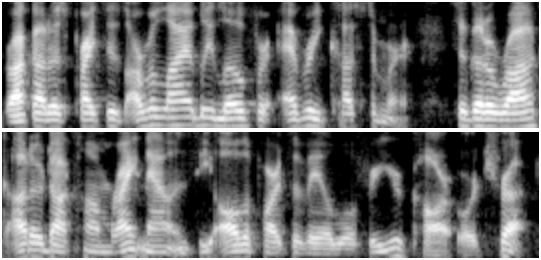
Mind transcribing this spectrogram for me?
Rock Auto's prices are reliably low for every customer. So go to rockauto.com right now and see all the parts available for your car or truck.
